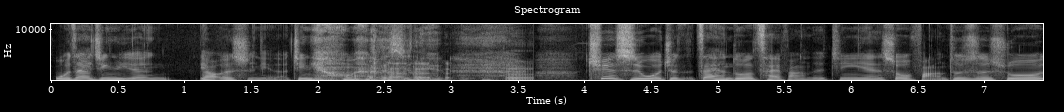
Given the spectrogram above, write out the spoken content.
我在经理人要二十年了，今年我们二十年。嗯。确实，我觉得在很多采访的经验、受访都是说，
